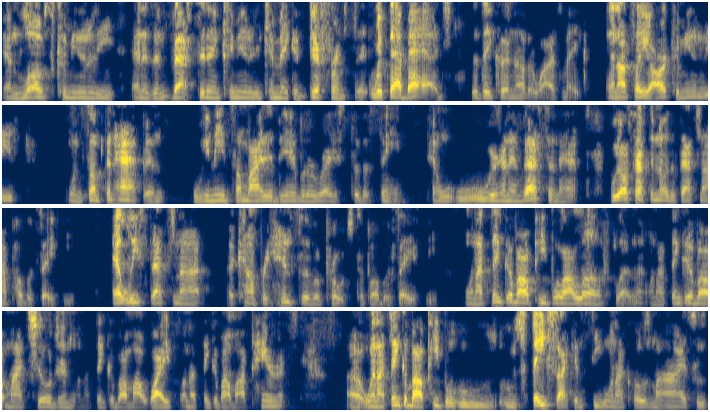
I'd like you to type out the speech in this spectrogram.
and loves community and is invested in community can make a difference with that badge that they couldn't otherwise make. And I'll tell you, our communities, when something happens, we need somebody to be able to race to the scene. And we're going to invest in that. We also have to know that that's not public safety. At least that's not a comprehensive approach to public safety. When I think about people I love, Pleasant, when I think about my children, when I think about my wife, when I think about my parents, uh, when I think about people who whose face I can see when I close my eyes, who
